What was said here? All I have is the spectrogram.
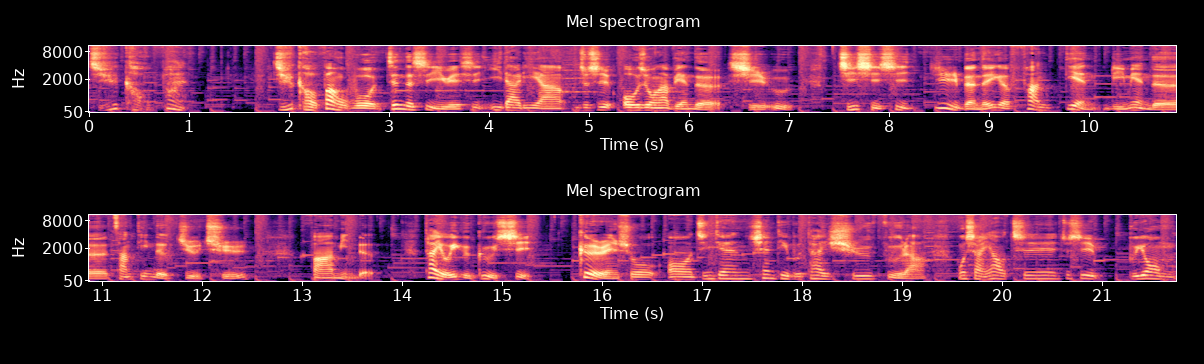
焗烤饭。焗烤饭，我真的是以为是意大利啊，就是欧洲那边的食物，其实是日本的一个饭店里面的餐厅的主厨发明的。他有一个故事，客人说：“哦，今天身体不太舒服啦，我想要吃就是不用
